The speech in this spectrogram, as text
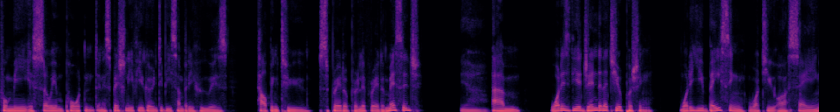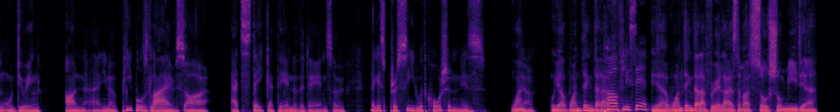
for me is so important, and especially if you're going to be somebody who is helping to spread or proliferate a message. Yeah. Um, what is the agenda that you're pushing? What are you basing what you are saying or doing on? Uh, you know, people's lives are at stake at the end of the day, and so I guess proceed with caution is One. Yeah. Yeah. One thing that I've Powerfully said. Yeah, one thing that I've realized about social media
